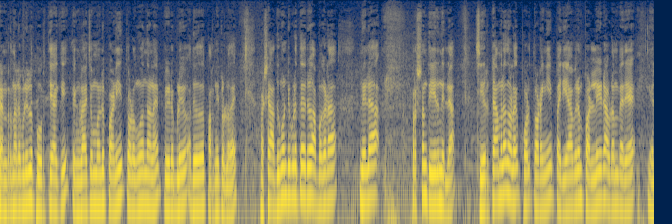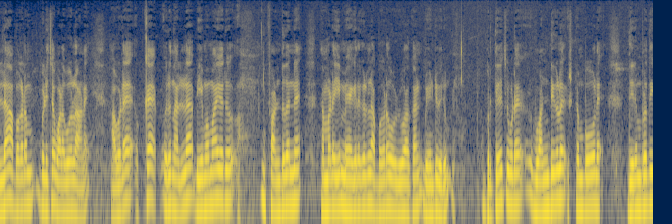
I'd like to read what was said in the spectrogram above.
ടെൻഡർ നടപടികൾ പൂർത്തിയാക്കി തിങ്കളാഴ്ച മുതൽ പണി തുടങ്ങുമെന്നാണ് പി ഡബ്ല്യു അധികൃതർ പറഞ്ഞിട്ടുള്ളത്. പക്ഷേ അതുകൊണ്ട് ഇവിടുത്തെ ഒരു അപകട നില പ്രശ്നം തീരുന്നില്ല. ചീർട്ടാമല തുടങ്ങി പരിയാപുരം പള്ളിയുടെ അവിടം വരെ എല്ലാ അപകടം പിടിച്ച വളവുകളാണ്. അവിടെ ഒക്കെ ഒരു നല്ല ഭീമമായൊരു ഫണ്ട് തന്നെ നമ്മുടെ ഈ മേഖലകളിൽ അപകടം ഒഴിവാക്കാൻ വേണ്ടി വരും. പ്രത്യേകിച്ച് ഇവിടെ വണ്ടികൾ ഇഷ്ടംപോലെ ദിനംപ്രതി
